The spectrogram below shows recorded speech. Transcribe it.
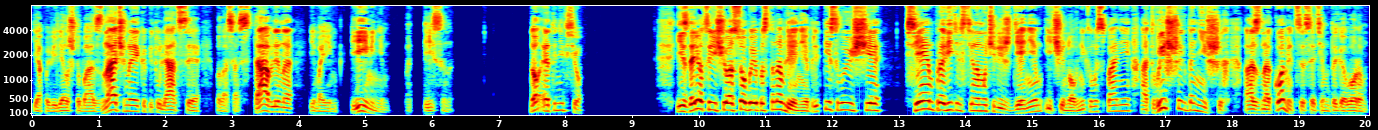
я повелел, чтобы означенная капитуляция была составлена и моим именем подписана. Но это не все. Издается еще особое постановление, предписывающее всем правительственным учреждениям и чиновникам Испании, от высших до низших, ознакомиться с этим договором,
